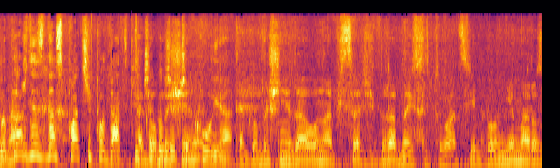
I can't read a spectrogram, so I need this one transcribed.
no, każdy z nas płaci podatki, czego się oczekuje. tego by się nie dało napisać w żadnej sytuacji, bo nie ma, roz,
